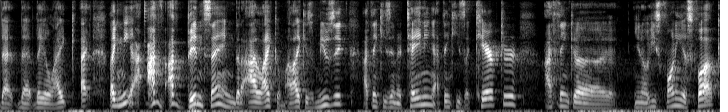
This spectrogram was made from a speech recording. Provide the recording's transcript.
that that they like, I, like me, I, I've I've been saying that I like him. I like his music. I think he's entertaining. I think he's a character. I think uh you know, he's funny as fuck.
